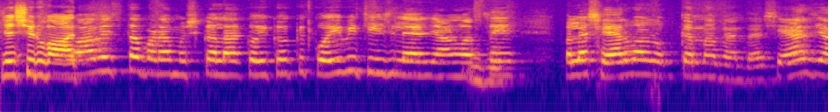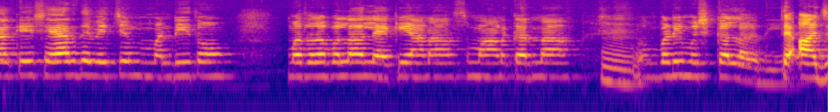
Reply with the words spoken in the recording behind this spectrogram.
ਜੇ ਸ਼ੁਰੂਆਤ ਆ ਵਿੱਚ ਤਾਂ ਬੜਾ ਮੁਸ਼ਕਲ ਹੈ ਕੋਈ ਕਿਉਂਕਿ ਕੋਈ ਵੀ ਚੀਜ਼ ਲੈ ਜਾਣ ਵਾਸਤੇ ਪਹਿਲਾਂ ਸ਼ਹਿਰ ਵੱਲ ਰੁਕ ਕਰਨਾ ਪੈਂਦਾ ਹੈ। ਸ਼ਹਿਰ ਜਾ ਕੇ ਸ਼ਹਿਰ ਦੇ ਵਿੱਚ ਮੰਡੀ ਤੋਂ ਮਤਲਬ ਪਹਿਲਾਂ ਲੈ ਕੇ ਆਣਾ ਸਮਾਨ ਕਰਨਾ ਬੜੀ ਮੁਸ਼ਕਲ ਲੱਗਦੀ ਹੈ। ਤੇ ਅੱਜ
